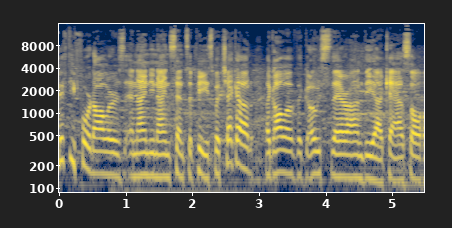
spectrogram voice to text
$54.99 a piece. But check out like all of the ghosts there on the uh, castle.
